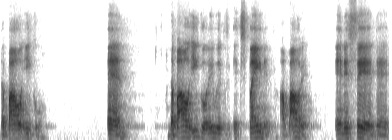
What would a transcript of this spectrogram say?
the bald eagle. And the bald eagle, they were explaining about it. And it said that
